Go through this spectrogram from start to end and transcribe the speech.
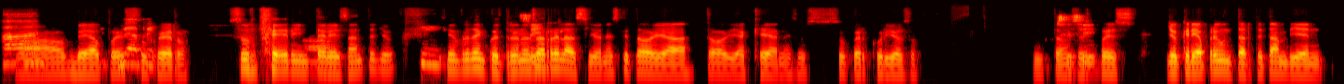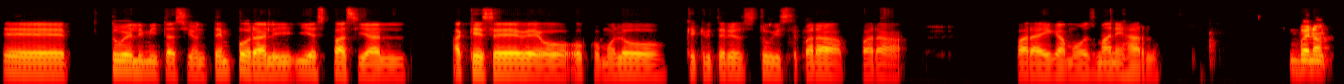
Ah, ah vea pues, súper, súper ah. interesante. Yo siempre te encuentro en esas relaciones que todavía, todavía quedan, eso es súper curioso. Entonces, pues yo quería preguntarte también eh, tu delimitación temporal y, espacial, ¿a qué se debe o, cómo lo, qué criterios tuviste para, para, para, digamos, manejarlo? Bueno,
